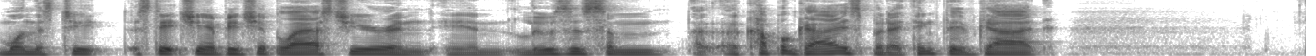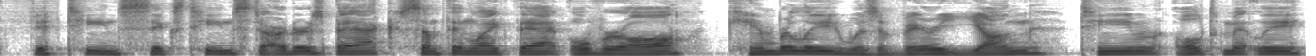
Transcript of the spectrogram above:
won the state, championship last year and and loses some a, a couple guys, but I think they've got 15, 16 starters back, something like that overall. Kimberly was a very young team ultimately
